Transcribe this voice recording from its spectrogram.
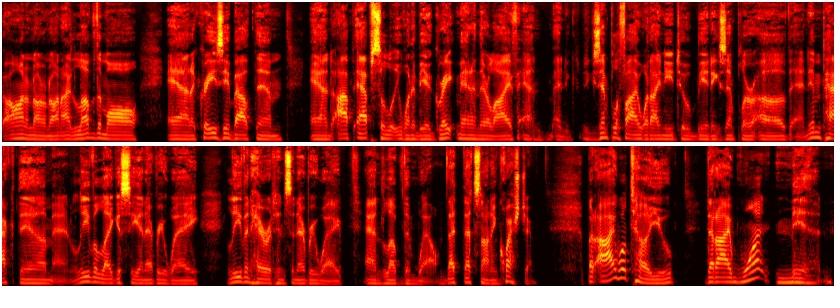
on and on and on. I love them all and I'm crazy about them and I absolutely want to be a great man in their life and, and exemplify what I need to be an exemplar of and impact them and leave a legacy in every way, leave inheritance in every way, and love them well. That, that's not in question. But I will tell you that I want men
